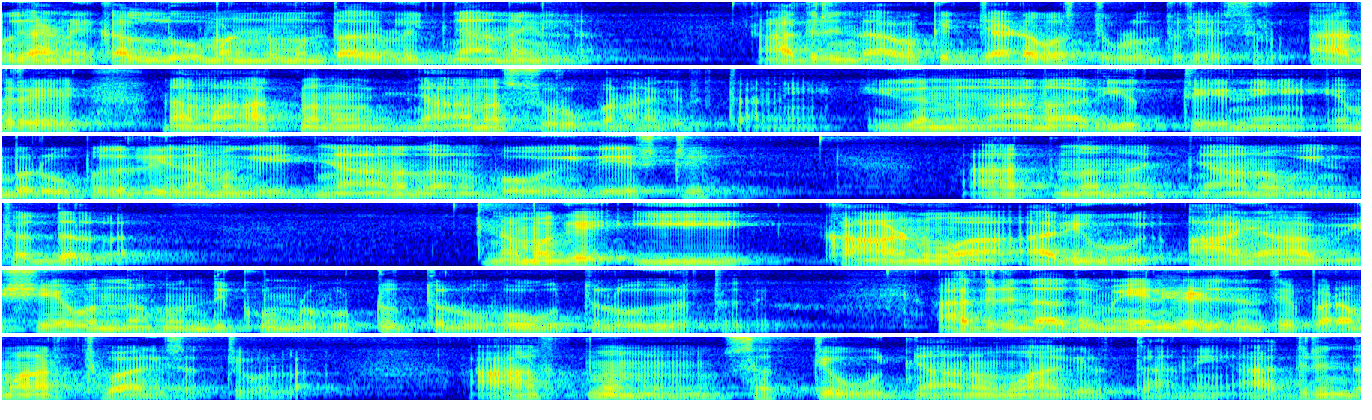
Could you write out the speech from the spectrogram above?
ಉದಾಹರಣೆಗೆ ಕಲ್ಲು, ಮಣ್ಣು ಮುಂತಾದವುಗಳಿಗೆ ಜ್ಞಾನ ಇಲ್ಲ. ಆದ್ದರಿಂದ ಅವಕ್ಕೆ ಜಡ ವಸ್ತುಗಳು ಅಂತ ಹೆಸರು. ಆದರೆ ನಮ್ಮ ಆತ್ಮನು ಜ್ಞಾನ ಸ್ವರೂಪನಾಗಿರ್ತಾನೆ ಇದನ್ನು ನಾನು ಅರಿಯುತ್ತೇನೆ ಎಂಬ ರೂಪದಲ್ಲಿ ನಮಗೆ ಜ್ಞಾನದ ಅನುಭವ ಇದೆಯಷ್ಟೇ ಆತ್ಮನ ಜ್ಞಾನವು ಇಂಥದ್ದಲ್ಲ. ನಮಗೆ ಈ ಕಾಣುವ ಅರಿವು ಆಯಾ ವಿಷಯವನ್ನು ಹೊಂದಿಕೊಂಡು ಹುಟ್ಟುತ್ತಲೂ ಹೋಗುತ್ತಲೂ ಇರುತ್ತದೆ. ಆದ್ದರಿಂದ ಅದು ಮೇಲೆ ಹೇಳಿದಂತೆ ಪರಮಾರ್ಥವಾಗಿ ಸತ್ಯವಲ್ಲ. ಆತ್ಮನು ಸತ್ಯವು ಜ್ಞಾನವೂ ಆಗಿರ್ತಾನೆ ಆದ್ದರಿಂದ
